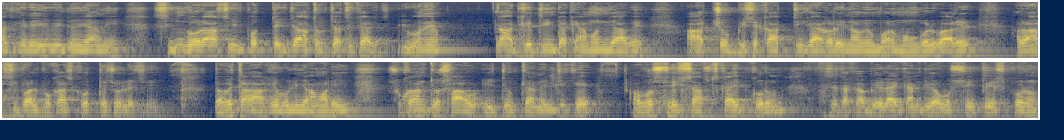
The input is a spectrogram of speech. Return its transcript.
আজকের এই ভিডিওয়ে আমি সিংহ রাশির প্রত্যেক জাতক জাতিকার জীবনে আজকের দিনটা কেমন যাবে? আজ চব্বিশে কার্তিক, এগারোই নভেম্বর মঙ্গলবারের রাশিফল প্রকাশ করতে চলেছি। তবে তার আগে বলি, আমার এই সুকান্ত সাউ ইউটিউব চ্যানেলটিকে অবশ্যই সাবস্ক্রাইব করুন। পাশে থাকা বেল আইকনটি অবশ্যই প্রেস করুন।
